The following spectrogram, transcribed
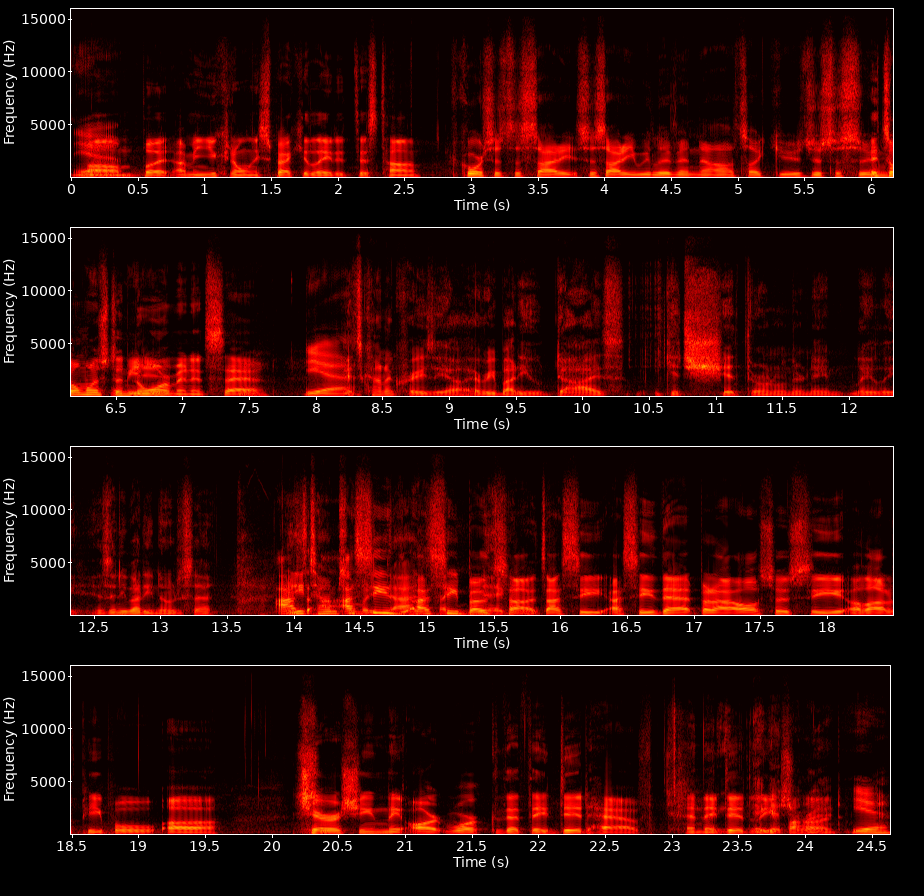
Yeah, Um, but I mean, you can only speculate at this time. Of course, it's society society we live in now. It's like you just assume. It's almost a immediate- norm, and it's sad. yeah. It's kind of crazy how everybody who dies gets shit thrown on their name lately. Has anybody noticed that? I, Anytime I somebody see. dies, I it's, see like, both negative. sides. I see. I see that, but I also see a lot of people, uh, cherishing the artwork that they did have and they did I leave guess you're right. behind. Yeah,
